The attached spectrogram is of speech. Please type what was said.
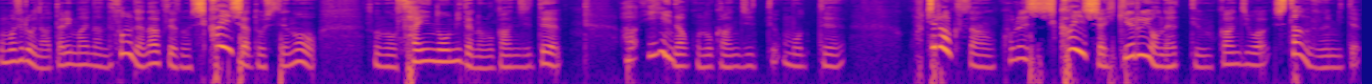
面白いのは当たり前なんで、そうじゃなくて、その司会者としての、その才能みたいなのを感じて、あ、いいな、この感じって思って、こちらくさん、これ司会者いけるよねっていう感じはしたんですね、見て。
